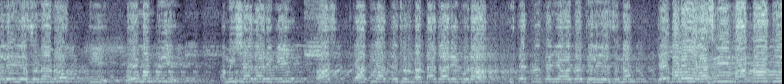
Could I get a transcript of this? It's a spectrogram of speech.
తెలియజేస్తున్నాను. ఈ హోంమంత్రి అమిత్ షా గారికి జాతీయ అధ్యక్షుడు నడ్డా గారికి కూడా కృతజ్ఞత ధన్యవాదాలు తెలియజేస్తున్నాం. జై బలో వాసి మాతాకు.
